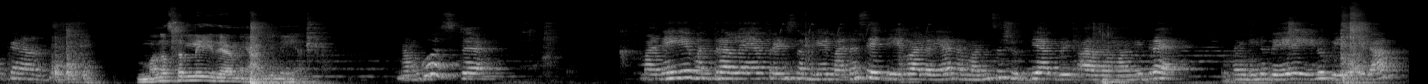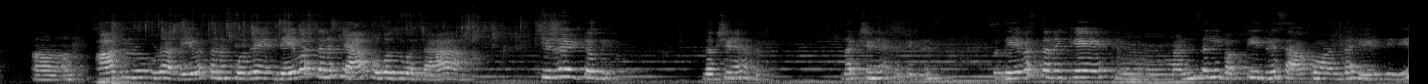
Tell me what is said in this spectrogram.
ಓಕೆನಾ ಮನಸ್ಸಲ್ಲೇ ಇದೆ ಅನ್ನ ಆಂಜನೇಯ ನಮಗೂ ಅಷ್ಟೇ. ಮನೆಯೇ ಮಂತ್ರಾಲಯ ಫ್ರೆಂಡ್ಸ್ ನಮಗೆ ಮನಸ್ಸೇ ದೇವಾಲಯ ನಮ್ಮ ಮನಸ್ಸು ಶುದ್ಧಿ ಆಗ್ಬೇಕು ಆಗಿದ್ರೆ ನಮಗಿನ್ನು ಬೇರೆ ಏನು ಬೇಕಿಲ್ಲ. ಆದ್ರೂ ಕೂಡ ದೇವಸ್ಥಾನಕ್ಕೆ ಹೋದ್ರೆ, ದೇವಸ್ಥಾನಕ್ಕೆ ಯಾಕೆ ಹೋಗೋದು ಗೊತ್ತಾ? ಚಿಲ್ಲರೆ ಇಟ್ಟೋಗಿ ದಕ್ಷಿಣೆ ಹಾಕಕ್ಕೆ. ದಕ್ಷಿಣೆ ಹಾಕಕ್ಕೆ ಫ್ರೆಂಡ್ಸ್ ಸೊ ದೇವಸ್ಥಾನಕ್ಕೆ ಮನಸ್ಸಲ್ಲಿ ಭಕ್ತಿ ಇದ್ರೆ ಸಾಕು ಅಂತ ಹೇಳ್ತೀವಿ.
